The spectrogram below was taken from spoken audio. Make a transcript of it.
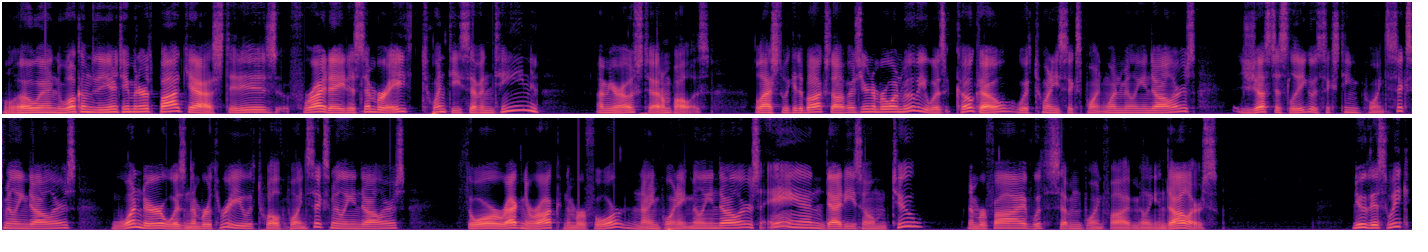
Hello and welcome to the Entertainment Earth podcast. It is Friday, December 8th, 2017. I'm your host, Adam Pawlus. Last week at the box office, your number one movie was Coco with $26.1 million, Justice League with $16.6 million, Wonder was number three with $12.6 million, Thor Ragnarok, number four, $9.8 million, and Daddy's Home 2, number five, with $7.5 million. New this week,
